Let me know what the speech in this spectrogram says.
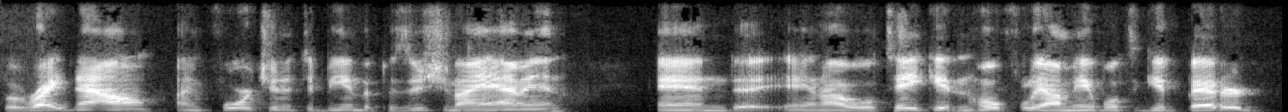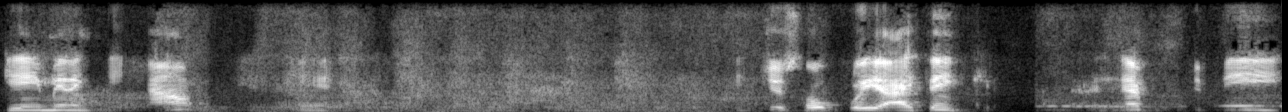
But right now, I'm fortunate to be in the position I am in, and uh, and I will take it. And hopefully, I'm able to get better game in and game out. And just hopefully, I think never to be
